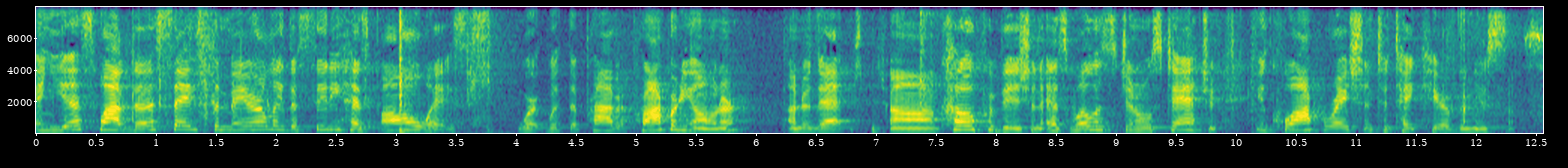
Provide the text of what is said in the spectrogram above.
And yes, while it does say summarily, the city has always worked with the private property owner under that uh, code provision, as well as general statute, in cooperation to take care of the nuisance.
